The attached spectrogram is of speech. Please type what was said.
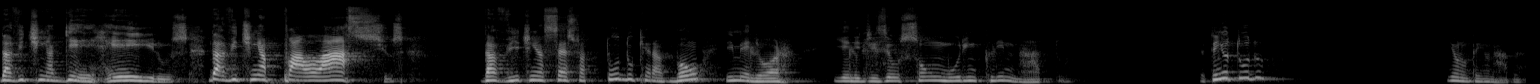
Davi tinha guerreiros, Davi tinha palácios. Davi tinha acesso a tudo que era bom e melhor e ele diz: Eu sou um muro inclinado. Eu tenho tudo e eu não tenho nada.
